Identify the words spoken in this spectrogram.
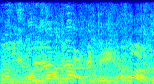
Come on, you need one. Get out, get out. You got 15. Go for it.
